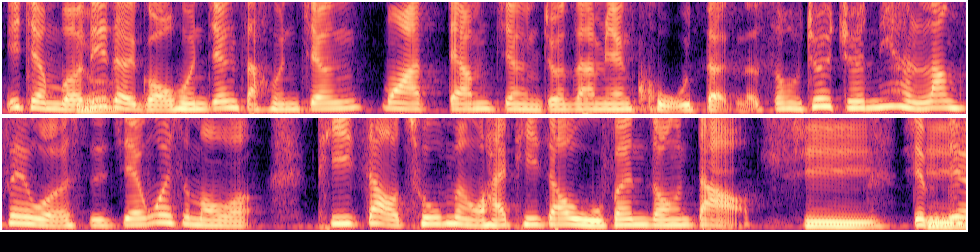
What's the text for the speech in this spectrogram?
以前没，你得五分钟、十分钟、半点钟你就在那边苦等的时候，我就会觉得你很浪费我的时间。为什么我提早出门，我还提早五分钟到？是，对不对？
